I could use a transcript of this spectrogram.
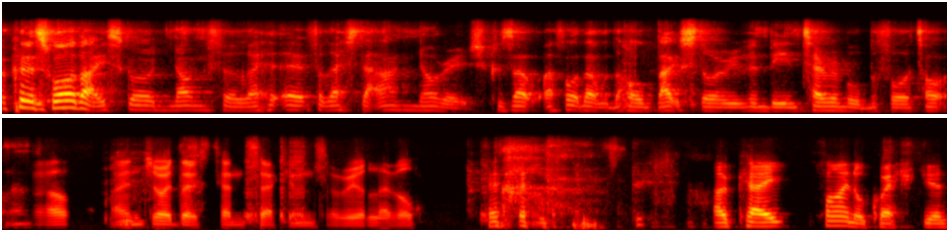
I could have swore that he scored none for Le- uh, for Leicester and Norwich because I thought that was the whole backstory of him being terrible before Tottenham. Well, I enjoyed those 10 seconds of real level. okay, final question.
